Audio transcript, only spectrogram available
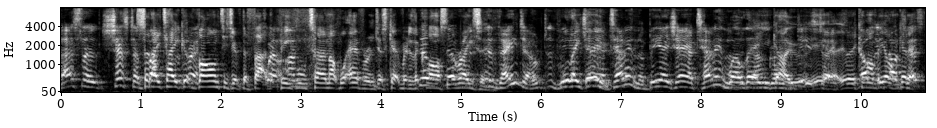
That's the Chester. So they the take advantage of the fact Well, that people I'm- turn up whatever and just get rid of the No, class no, of the racing. They don't. The Well, they BHA do. are telling them. BHA are telling them. Well, there you go. the Yeah, they can't be on, can it?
